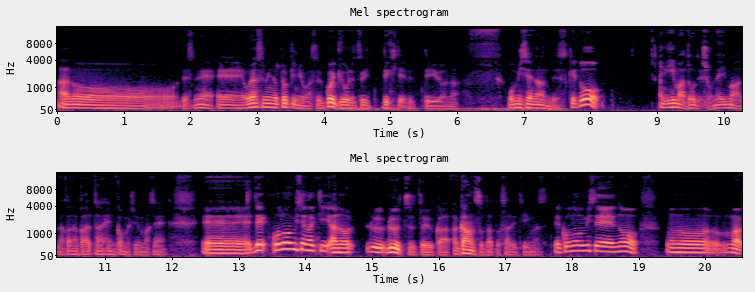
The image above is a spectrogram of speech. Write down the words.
あのですね、えーお休みの時にはすっごい行列できてるっていうようなお店なんですけど、今どうでしょうね。今はなかなか大変かもしれません。えーで、このお店がき、あの、ルルーツというか、元祖だとされています。で、このお店の、うん、まあ、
